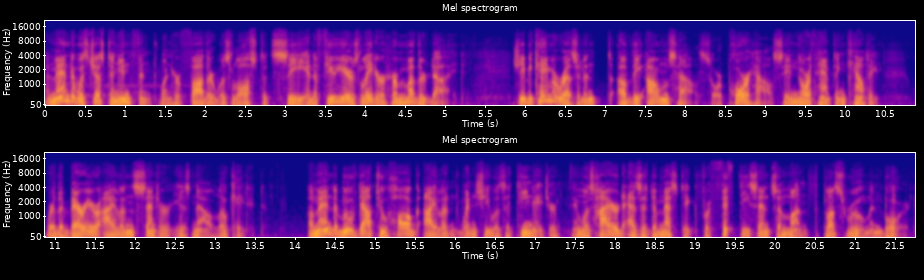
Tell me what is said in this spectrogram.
Amanda was just an infant when her father was lost at sea, and a few years later her mother died. She became a resident of the almshouse, or poorhouse, in Northampton County, where the Barrier Islands Center is now located. Amanda moved out to Hog Island when she was a teenager and was hired as a domestic for 50 cents a month, plus room and board.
